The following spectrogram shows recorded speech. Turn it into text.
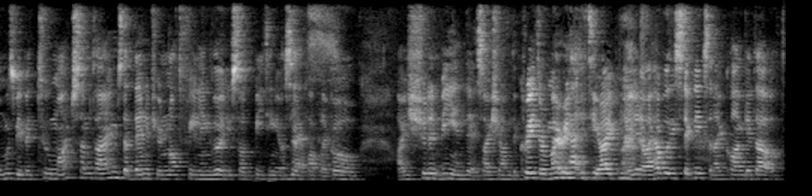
almost be a bit too much sometimes that then if you're not feeling good you start beating yourself yes. up like oh i shouldn't be in this. I should i'm the creator of my reality. I, I you know i have all these techniques and i can't get out.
